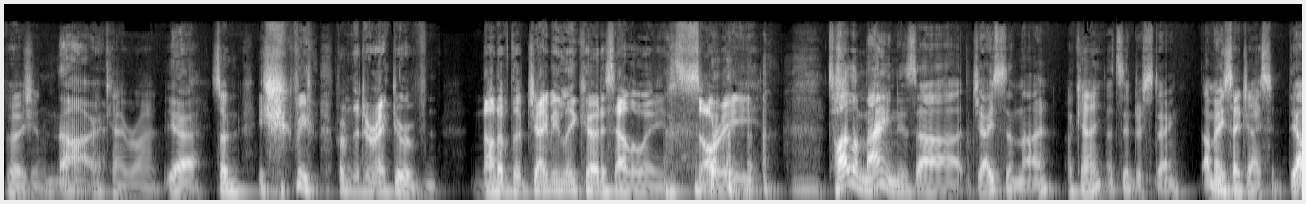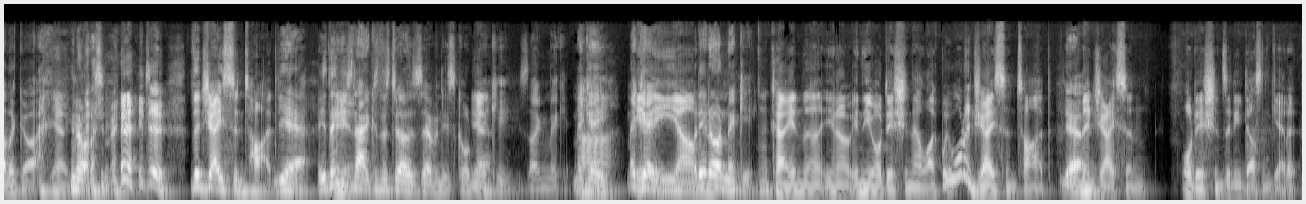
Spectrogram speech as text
version. No. Okay, right. Yeah. So it should be from the director of none of the Jamie Lee Curtis Halloween. Sorry. Tyler Mane is uh, Jason though. okay. That's interesting. I mean, you say Jason. the other guy. Yeah, you know what I mean. you do the Jason type. Yeah, you think Yeah. name because it's 2007. He's called Yeah. Mickey. He's like Mickey. Mickey. Ah, Mickey. the, um, what are you doing, Mickey? Okay, in the you know in the audition they're like, we want a Jason type. Yeah. And then Jason auditions and he doesn't get it.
